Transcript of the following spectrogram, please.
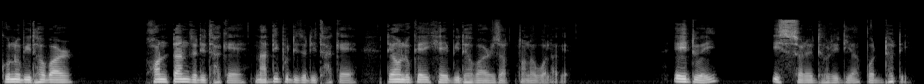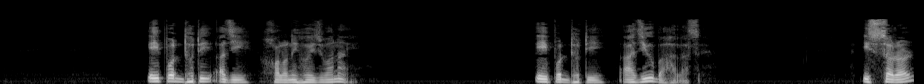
কোনো বিধৱাৰ সন্তান যদি থাকে নাতিপুতি যদি থাকে তেওঁলোকেই সেই বিধৱাৰ যত্ন ল'ব লাগে। এইটোৱেই ঈশ্বৰে ধৰি দিয়া পদ্ধতি। এই পদ্ধতি আজি সলনি হৈ যোৱা নাই। এই পদ্ধতি আজিও বাহাল আছে। ঈশ্বৰৰ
